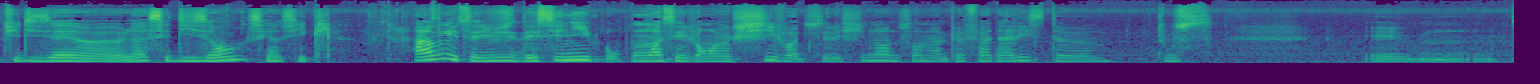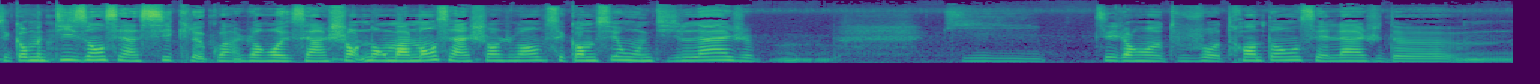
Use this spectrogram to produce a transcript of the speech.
Tu disais, euh, là, c'est 10 ans, c'est un cycle. Ah oui, c'est juste des décennies. Pour, pour moi, c'est genre un chiffre. Tu sais, les Chinois, nous sommes un peu fatalistes, euh, tous. Mm, c'est comme 10 ans, c'est un cycle, quoi. Genre, c'est un normalement, c'est un changement. C'est comme si on dit l'âge mm, qui. C'est genre toujours 30 ans, c'est l'âge de. Mm,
